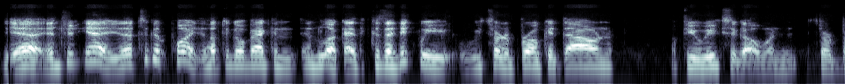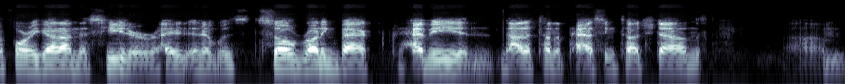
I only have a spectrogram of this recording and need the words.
Yeah. Inter- yeah, that's a good point. You'll have to go back and, and look. I because I think we we sort of broke it down a few weeks ago when sort of before he got on this heater, right? And it was so running back heavy and not a ton of passing touchdowns, um,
